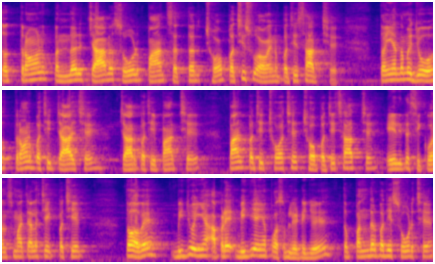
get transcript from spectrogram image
તો ત્રણ, પંદર, ચાર, સોળ, પાંચ, સત્તર, છ, પછી શું આવે ને પછી સાત છે. તો અહીંયા તમે જુઓ, ત્રણ પછી ચાર છે, ચાર પછી પાંચ છે, પાંચ પછી છ છે, છ પછી સાત છે. એ રીતે સિક્વન્સમાં ચાલે છે, એક પછી એક. તો હવે બીજું અહીંયા આપણે, બીજી અહીંયા પોસિબિલિટી જોઈએ. તો પંદર પછી સોળ છે,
